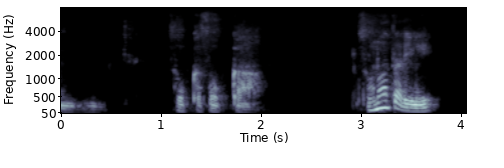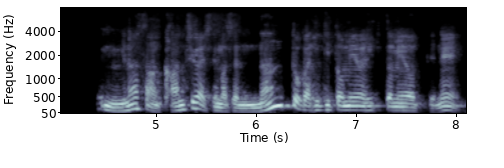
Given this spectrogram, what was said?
うん。そっか、そっか。そのあたり、皆さん勘違いしてますよね。なんとか引き止めよう、引き止めようってね、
